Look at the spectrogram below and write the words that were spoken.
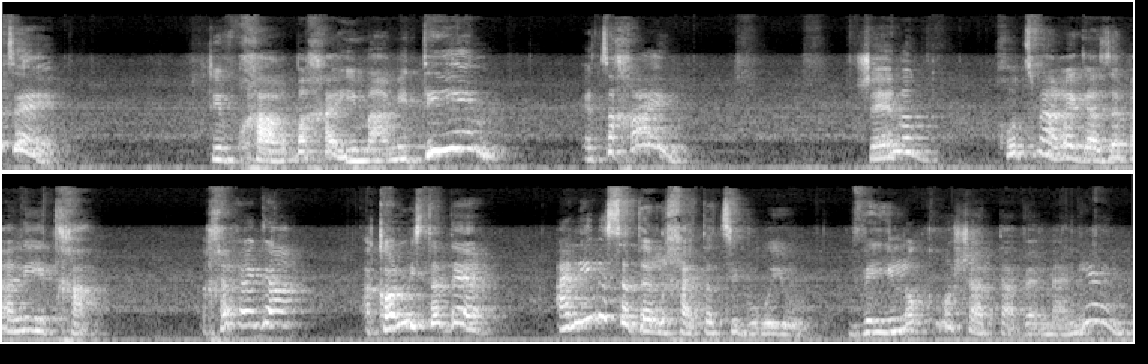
את זה. תבחר בחיים האמיתיים, עץ החיים. שאין עוד, חוץ מהרגע הזה ואני איתך. אחרי רגע, הכל מסתדר. אני מסדר לך את הציבוריות, והיא לא כמו שאתה, ומעניין,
